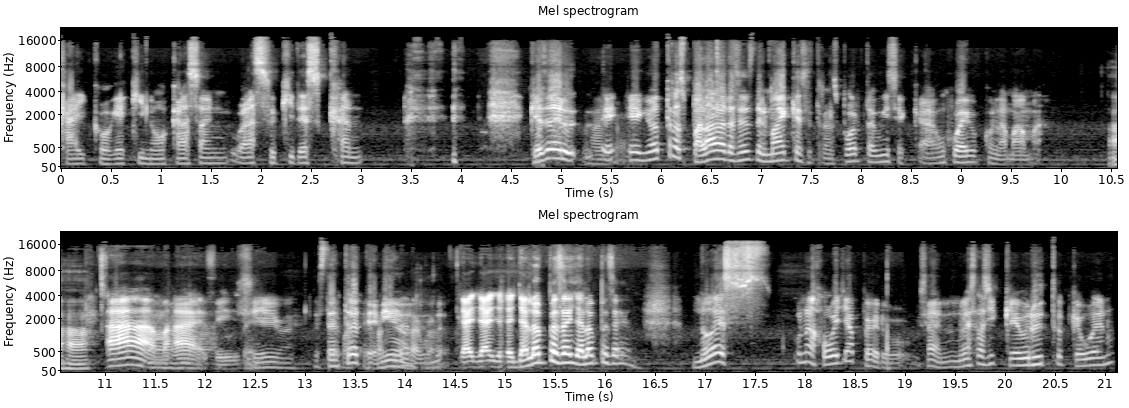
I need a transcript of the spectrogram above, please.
Kai Kogeki no Kazan Wasuki Deskan. que es el, Ay, en, otras palabras, es del Mike que se transporta a un, a un juego con la mamá. Ajá. Ah, Ah, sí, sí. Está entretenido. Ya, ya, ya, ya lo empecé, ya lo empecé. No es una joya, pero, o sea, no es así que bruto, qué bueno,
